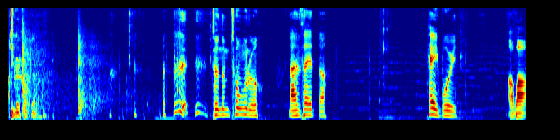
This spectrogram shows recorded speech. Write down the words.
저놈 총으로 난사했다. 헤이 보이. 아마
